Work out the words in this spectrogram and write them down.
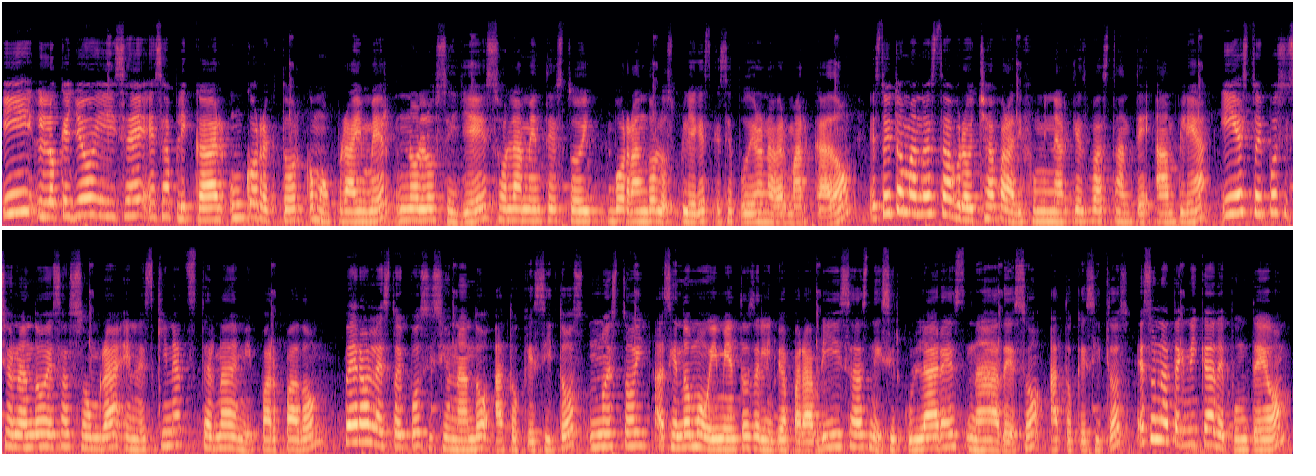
Y lo que yo hice es aplicar un corrector como primer. No lo sellé, solamente estoy borrando los pliegues que se pudieron haber marcado. Estoy tomando esta brocha para difuminar que es bastante amplia. Y estoy posicionando esa sombra en la esquina externa de mi párpado. Pero la estoy posicionando a toquecitos. No estoy haciendo movimientos de limpia parabrisas ni circulares, nada de eso, a toquecitos. Es una técnica de punteo.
